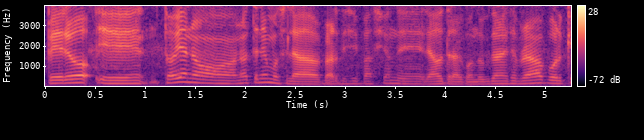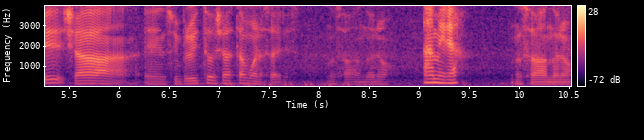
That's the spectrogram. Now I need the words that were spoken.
Pero eh, todavía no, no tenemos la participación de la otra conductora en este programa porque ya en su imprevisto ya está en Buenos Aires. Nos abandonó. Ah, mira. Nos abandonó.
